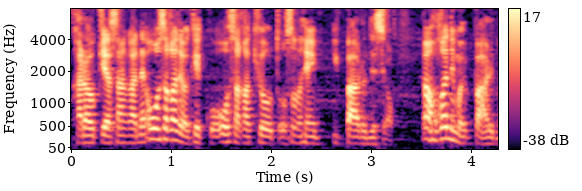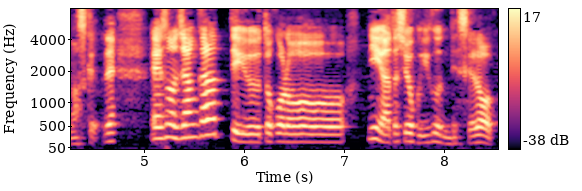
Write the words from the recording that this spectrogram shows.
カラオケ屋さんがね、大阪には結構大阪、京都、その辺いっぱいあるんですよ。まあ他にもいっぱいありますけどね。えーそのジャンカラっていうところに私よく行くんですけど、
